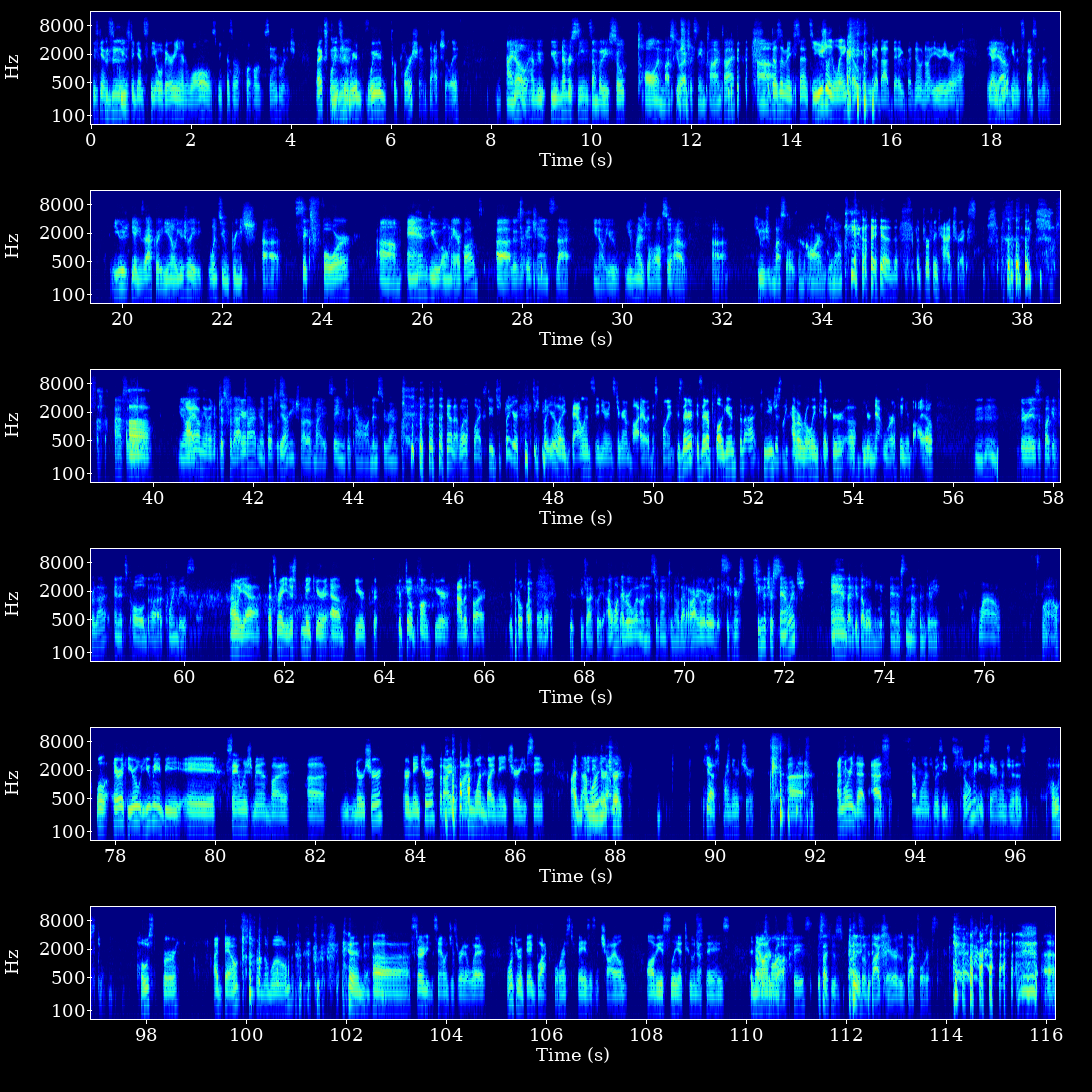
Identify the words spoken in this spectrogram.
He's getting Mhm. squeezed against the ovarian walls because of a foot long sandwich. That explains your Mhm. weird weird proportions, actually. I know. Have you you've never seen somebody so tall and muscular at the same time, Ty? Um, it doesn't make sense. You usually lank out when you get that big, but no, not you. You're uh, the ideal human specimen. You, yeah, exactly. You know, usually once you breach uh, six four, um, and you own AirPods, uh, there's a good chance that you know you you might as well also have uh, huge muscles and arms. You know, yeah, yeah, the, the perfect hat tricks. absolutely. You know, I, on the other hand, just for that, Eric- Ty, I'm gonna post a Yeah? screenshot of my savings account on Instagram. yeah, that what a flex, dude. Just put your just put your like balance in your Instagram bio at this point. Is there is there a plug-in for that? Can you just like have a rolling ticker of your net worth in your bio? hmm There is a plugin for that, and it's called uh, Coinbase. Oh yeah, that's right. You just make your uh, your cryp- crypto punk your avatar, your profile photo. Exactly. I want everyone on Instagram to know that I order the signature signature sandwich and I get double meat and it's nothing to me. Wow. Wow. Well, Eric, you you may be a sandwich man by uh, nurture or nature, but I'm I'm one by nature. You see, I, you mean worried that nurture? like yes, by nurture. uh, I'm worried that as someone who has eaten so many sandwiches post post birth, I bounced from the womb and uh, started eating sandwiches right away. Went through a big Black Forest phase as a child, obviously a tuna phase, and That now was I'm your on. goth phase? It's like just uh, instead of black hair, it was black forest. uh,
